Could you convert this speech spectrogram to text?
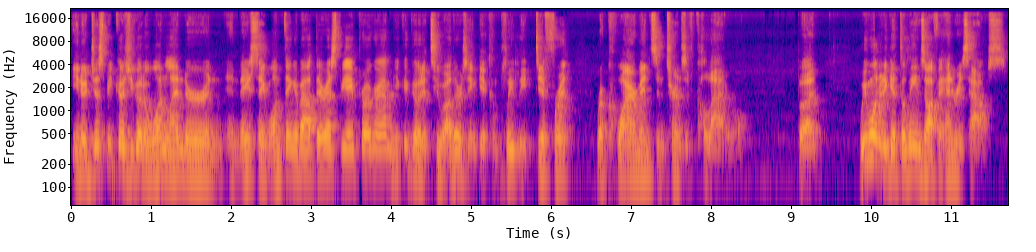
you know, just because you go to one lender and, and they say one thing about their SBA program, you could go to two others and get completely different requirements in terms of collateral. But we wanted to get the liens off of Henry's house.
